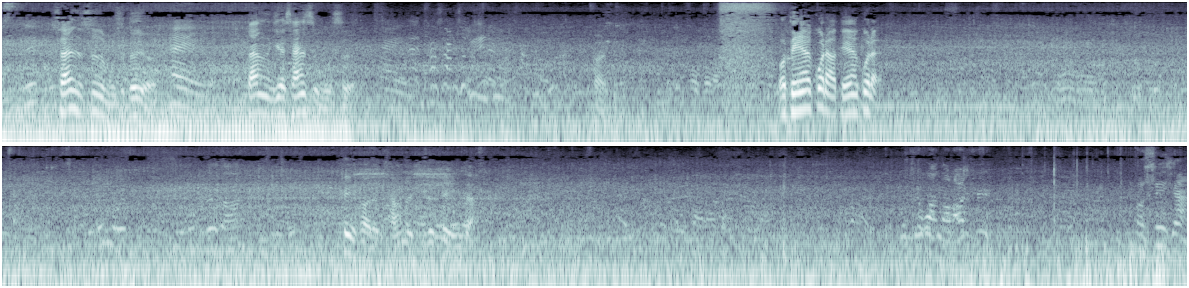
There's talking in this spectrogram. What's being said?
十，三十、四十、五十都有。哎，单人间三十、五十。哎，我等一下过来，等一下过来。配套的长的汽车客运站。切换到哪里去？到试一下。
